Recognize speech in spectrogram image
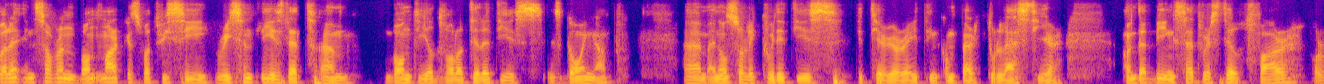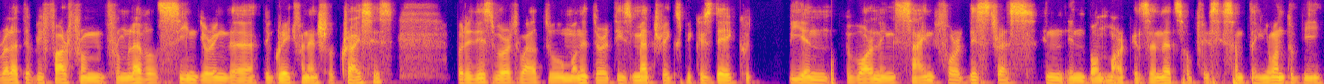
Well, in sovereign bond markets, what we see recently is that um, bond yield volatility is, is going up. Um, and also liquidity is deteriorating compared to last year. On that being said, we're still far or relatively far from, from levels seen during the, the great financial crisis. But it is worthwhile to monitor these metrics because they could be a warning sign for distress in, in bond markets. And that's obviously something you want to be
